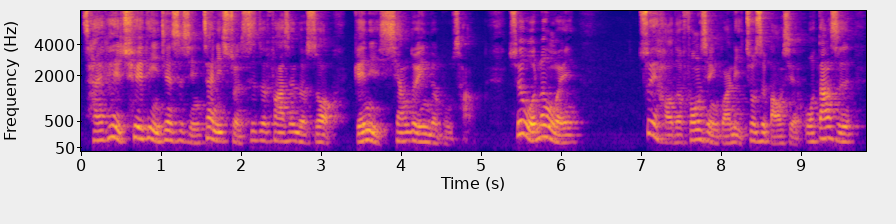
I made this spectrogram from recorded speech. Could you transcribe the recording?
才可以确定一件事情，在你损失的发生的时候，给你相对应的补偿。所以我认为最好的风险管理就是保险。我当时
